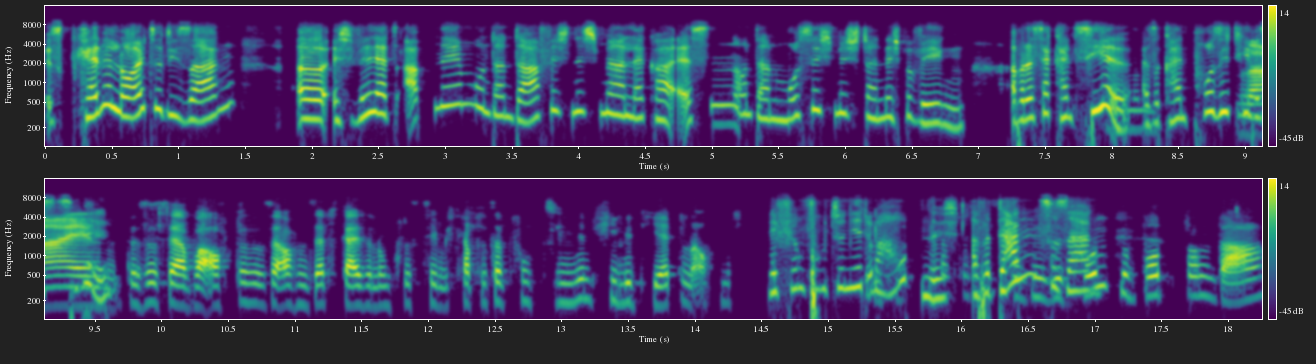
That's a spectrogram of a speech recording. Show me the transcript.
Ich kenne Leute, die sagen, äh, ich will jetzt abnehmen und dann darf ich nicht mehr lecker essen und dann muss ich mich ständig bewegen. Aber das ist ja kein Ziel, also Mhm. kein positives Ziel. Nein, das ist ja aber auch, das ist ja auch ein Selbstgeißelungssystem. Ich glaube, deshalb funktionieren viele Diäten auch nicht. Nee, fun- funktioniert überhaupt nicht. Aber dann zu sagen, schon da.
